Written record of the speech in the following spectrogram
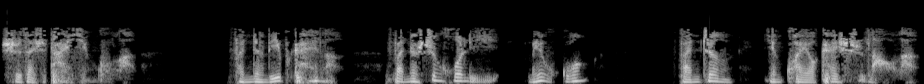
实在是太辛苦了。反正离不开了，反正生活里没有光，反正也快要开始老了。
